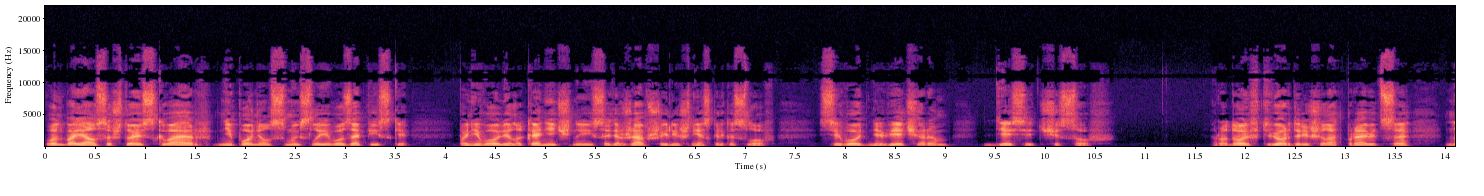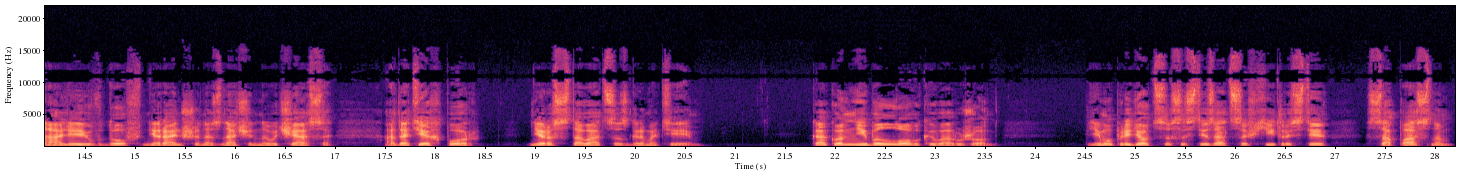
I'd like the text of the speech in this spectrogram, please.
Он боялся, что Эсквайр не понял смысла его записки — поневоле лаконичный, содержавший лишь несколько слов. «Сегодня вечером десять часов». Рудольф твердо решил отправиться на аллею вдов не раньше назначенного часа, а до тех пор не расставаться с Грамотеем. Как он ни был ловок и вооружен, ему придется состязаться в хитрости с опасным,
